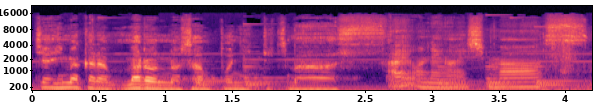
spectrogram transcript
じゃあ今からマロンの散歩に行ってきます。はいお願いします。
